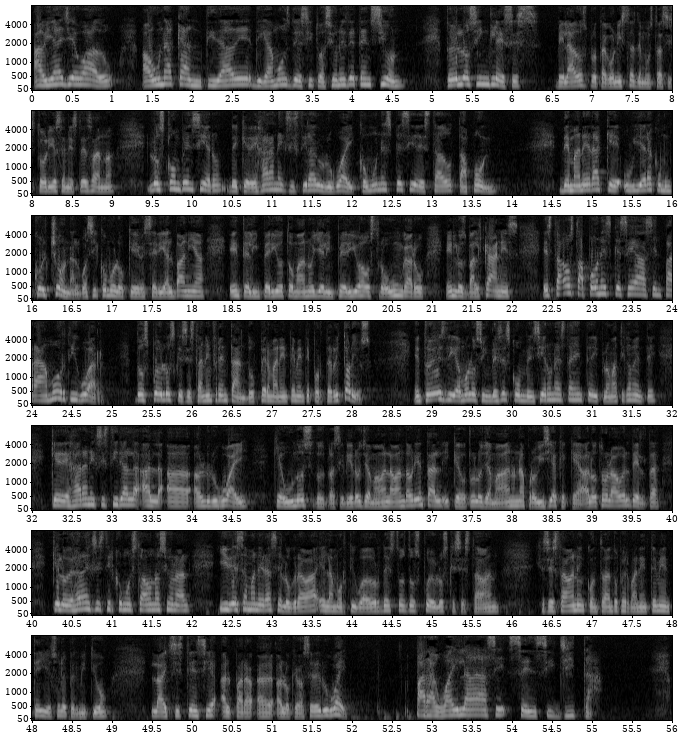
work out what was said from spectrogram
había llevado a una cantidad de, digamos, de situaciones de tensión. Entonces los ingleses velados protagonistas de nuestras historias en este drama, los convencieron de que dejaran existir al Uruguay como una especie de estado tapón, de manera que hubiera como un colchón, algo así como lo que sería Albania entre el Imperio Otomano y el Imperio Austrohúngaro en los Balcanes, estados tapones que se hacen para amortiguar dos pueblos que se están enfrentando permanentemente por territorios. Entonces, digamos, los ingleses convencieron a esta gente diplomáticamente que dejaran existir al, Uruguay, que unos, los brasileños llamaban la banda oriental y que otros lo llamaban una provincia que quedaba al otro lado del delta, que lo dejaran existir como Estado nacional y de esa manera se lograba el amortiguador de estos dos pueblos que se estaban, que se estaban encontrando permanentemente y eso le permitió la existencia al a, a lo que va a ser el Uruguay. Paraguay la hace sencillita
